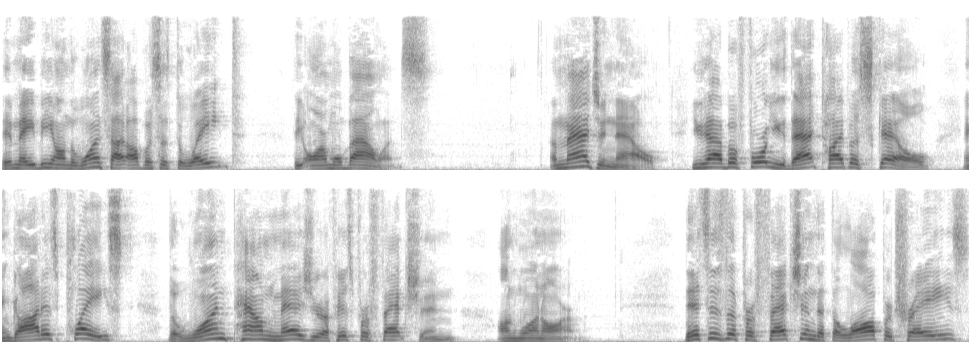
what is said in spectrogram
it may be on the one side opposite the weight, the arm will balance. Imagine now, you have before you that type of scale, and God has placed the one pound measure of his perfection on one arm. This is the perfection that the law portrays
